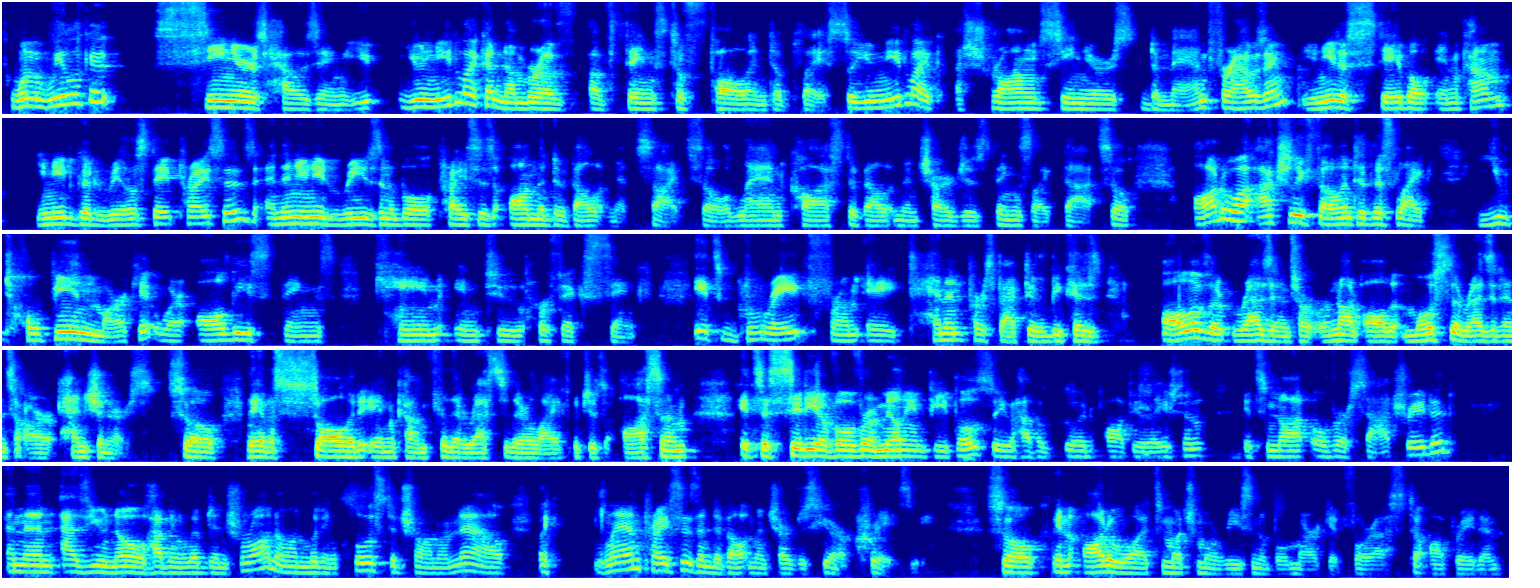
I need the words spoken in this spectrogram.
When we look at seniors housing you you need like a number of of things to fall into place. So you need like a strong seniors demand for housing. You need a stable income. You need good real estate prices and then you need reasonable prices on the development side. So land cost development charges things like that. So ottawa actually fell into this like utopian market where all these things came into perfect sync it's great from a tenant perspective because all of the residents, or, or, not all, but most of the residents are pensioners. So they have a solid income for the rest of their life, which is awesome. It's a city of over a million people, so you have a good population. It's not oversaturated. And then, as you know, having lived in Toronto and living close to Toronto now, like land prices and development charges here are crazy. So in Ottawa, it's a much more reasonable market for us to operate in.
